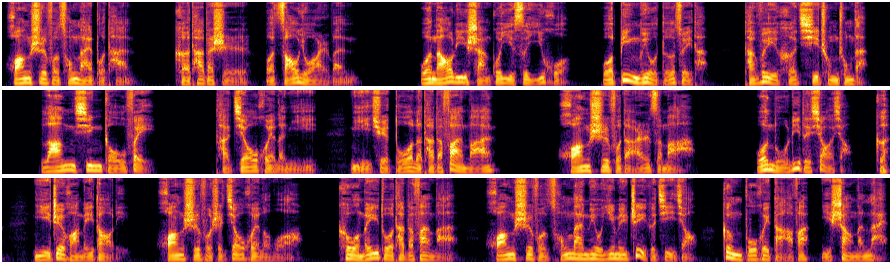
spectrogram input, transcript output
黄师傅从来不谈，可他的事我早有耳闻。我脑里闪过一丝疑惑。我并没有得罪他。他为何气冲冲的？狼心狗肺！他教会了你，你却夺了他的饭碗。黄师傅的儿子骂我，努力的笑笑。哥，你这话没道理。黄师傅是教会了我，可我没夺他的饭碗。黄师傅从来没有因为这个计较，更不会打发你上门来。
